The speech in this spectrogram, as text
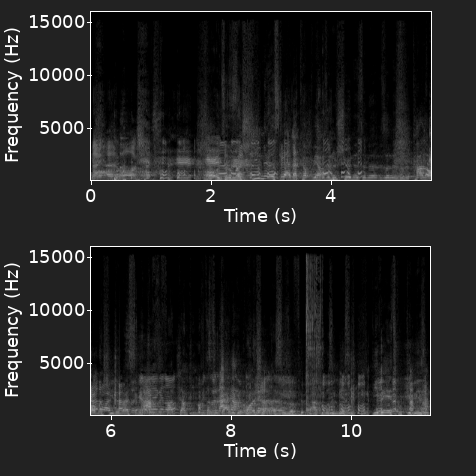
nein, äh, oh, Scheiße. Oh, unsere Maschine ist leider kaputt. Wir haben so eine schöne, so eine, so eine, so eine Karlauer-Maschine, Karlauer weißt du? Kasse, Ah, genau. Verdammt, die macht dann so so geile Geräusche, so, weißt du, so Fips Asmussen-mäßig. Die wäre jetzt gut gewesen.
